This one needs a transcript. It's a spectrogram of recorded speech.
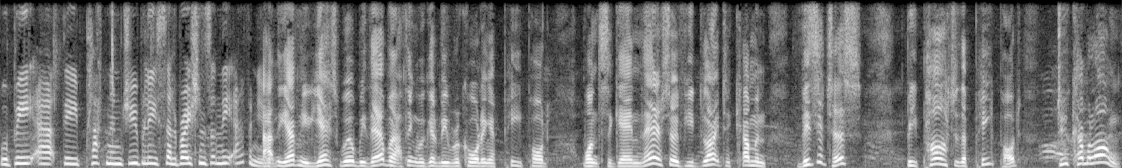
will be at the Platinum Jubilee celebrations on the Avenue. At the Avenue, yes, we'll be there, but I think we're going to be recording a P Pod once again there. So if you'd like to come and visit us, be part of the P Pod, do come along.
